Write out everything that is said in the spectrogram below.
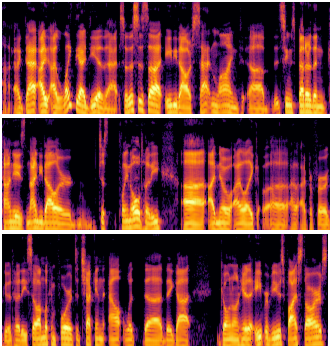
Uh, I, that, I I like the idea of that. So this is uh, eighty dollars satin lined. Uh, it seems better than Kanye's ninety dollar just plain old hoodie. Uh, I know I like uh, I, I, prefer a good hoodie, so I'm looking forward to checking out what they got going on here. The eight reviews, five stars.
